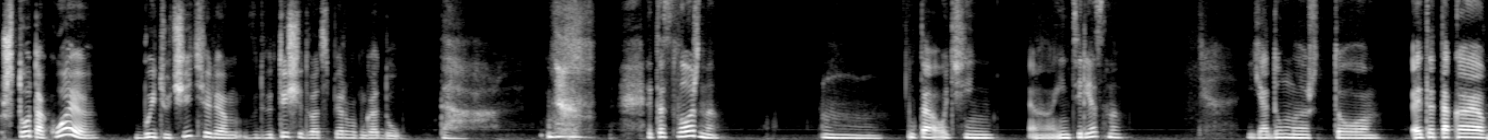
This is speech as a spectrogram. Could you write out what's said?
Что такое быть учителем в 2021 году? Да. Это сложно. Это очень э, интересно. Я думаю, что это такая,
